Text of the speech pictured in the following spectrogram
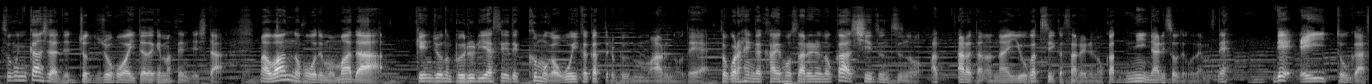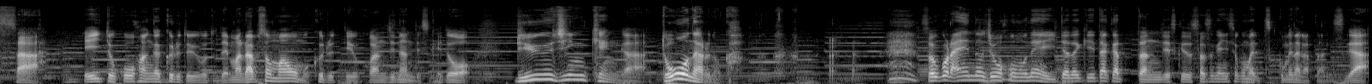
そこに関してはちょっと情報はいただけませんでした。まあ1の方でもまだ現状のブルリア製で雲が覆いかかってる部分もあるので、そこら辺が解放されるのか、シーズン2の新たな内容が追加されるのかになりそうでございますね。で、8がさ、8後半が来るということで、まあラブソン魔王も来るっていう感じなんですけど、竜神剣がどうなるのか。そこら辺の情報もね、いただきたかったんですけど、さすがにそこまで突っ込めなかったんですが、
